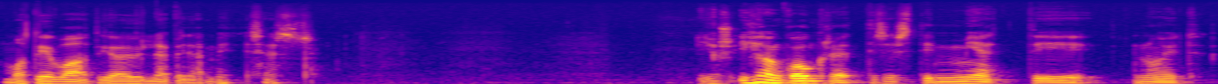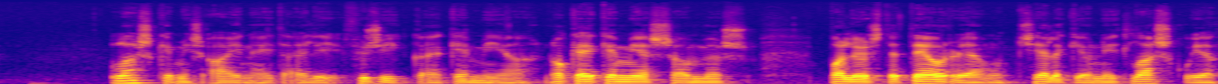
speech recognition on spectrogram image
motivaatio ylläpitämisessä. Jos ihan konkreettisesti miettii noita laskemisaineita, eli fysiikkaa ja kemiaa. No okei, okay, kemiassa on myös paljon sitä teoriaa, mutta sielläkin on niitä laskuja.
